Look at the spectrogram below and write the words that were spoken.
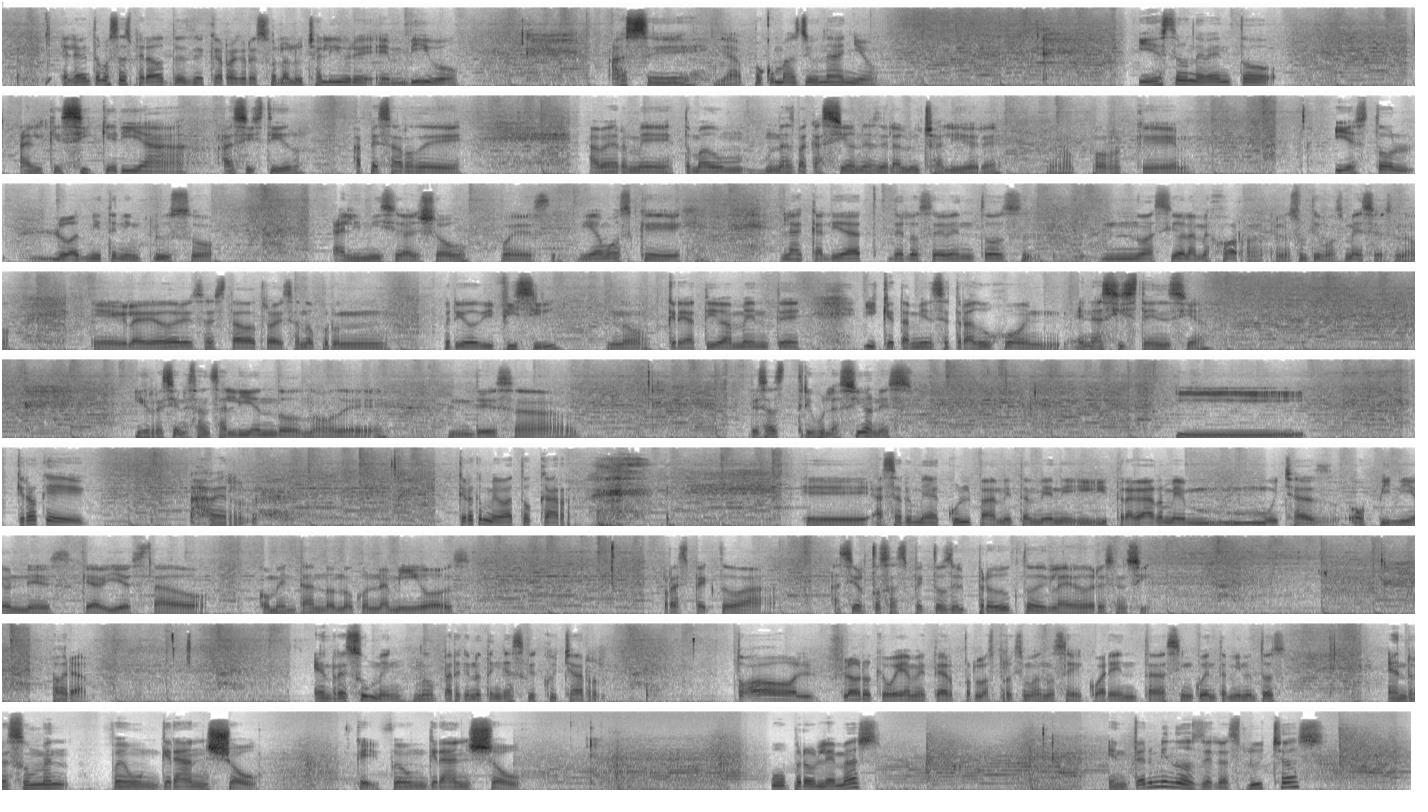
el evento más esperado desde que regresó la lucha libre en vivo hace ya poco más de un año. Y este era un evento al que sí quería asistir, a pesar de haberme tomado un, unas vacaciones de la lucha libre, porque y esto lo admiten incluso al inicio del show, pues digamos que la calidad de los eventos no ha sido la mejor en los últimos meses, ¿no? Eh, Gladiadores ha estado atravesando por un periodo difícil, ¿no? Creativamente y que también se tradujo en, en asistencia. Y recién están saliendo, ¿no? De, de esa de esas tribulaciones y creo que, a ver, creo que me va a tocar eh, hacerme a culpa a mí también y, tragarme muchas opiniones que había estado comentando ¿no? con amigos respecto a, a ciertos aspectos del producto de gladiadores en sí. Ahora, en resumen, ¿no? para que no tengas que escuchar todo el floro que voy a meter por los próximos, no sé, 40, 50 minutos. En resumen, fue un gran show. Okay, fue un gran show. ¿Hubo problemas? En términos de las luchas,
